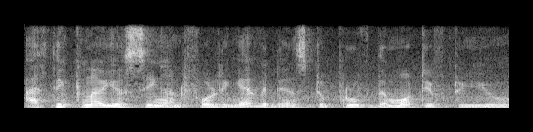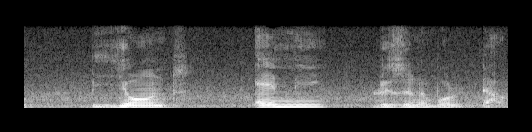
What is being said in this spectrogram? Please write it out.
I think now you're seeing unfolding evidence to prove the motive to you beyond any reasonable doubt.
